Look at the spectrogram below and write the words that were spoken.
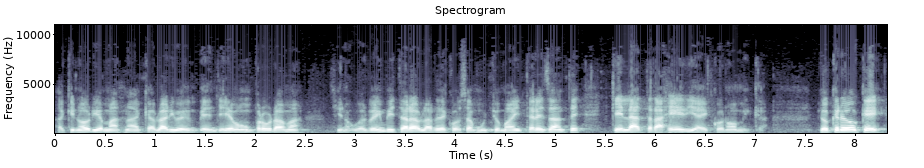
aquí no habría más nada que hablar y vendríamos un programa, si nos vuelve a invitar, a hablar de cosas mucho más interesantes que la tragedia económica. Yo creo que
